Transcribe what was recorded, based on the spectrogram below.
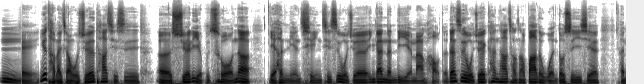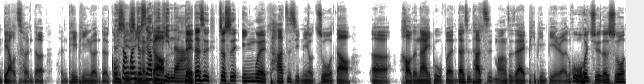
嗯，对，因为坦白讲，我觉得他其实。呃，学历也不错，那也很年轻。其实我觉得应该能力也蛮好的，但是我觉得看他常常发的文，都是一些很表层的、很批评人的攻击性很高。对，但是就是因为他自己没有做到呃好的那一部分，但是他只忙着在批评别人，我会觉得说。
